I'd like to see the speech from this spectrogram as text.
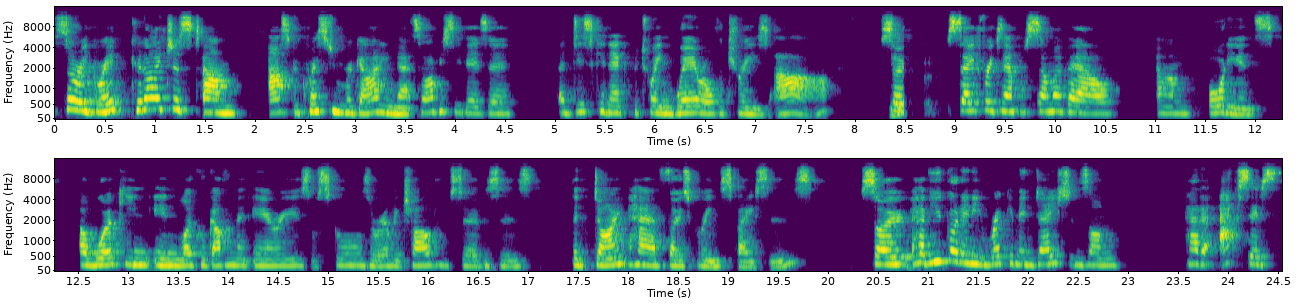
sorry, Greg, could I just um, ask a question regarding that? So, obviously, there's a, a disconnect between where all the trees are. So, yes. say, for example, some of our um, audience are working in local government areas or schools or early childhood services that don't have those green spaces. So, have you got any recommendations on how to access,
